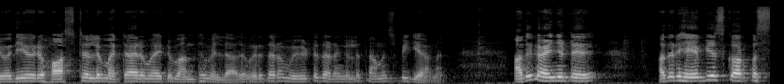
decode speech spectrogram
യുവതിയെ ഒരു ഹോസ്റ്റലിൽ മറ്റാരുമായിട്ട് ബന്ധമില്ലാതെ ഒരു തരം വീട്ടുതടങ്കലിൽ താമസിപ്പിക്കുകയാണ്. അത് കഴിഞ്ഞിട്ട് അതൊരു ഹേബിയസ് കോർപ്പസ്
